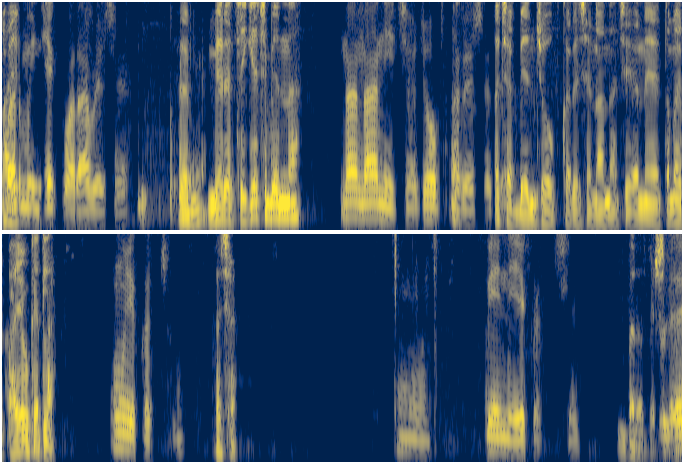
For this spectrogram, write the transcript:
બાર મહિને એક વાર આવે છે. મેરેજ થઈ ગયા છે બેન ના નાની છે જોબ કરે છે અચ્છા બેન જોબ કરે છે નાના છે. અને તમારા ભાઈઓ કેટલા? હું એક જ છું. અચ્છા. હમ. બેન એક જ છે. બરાબર એટલે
